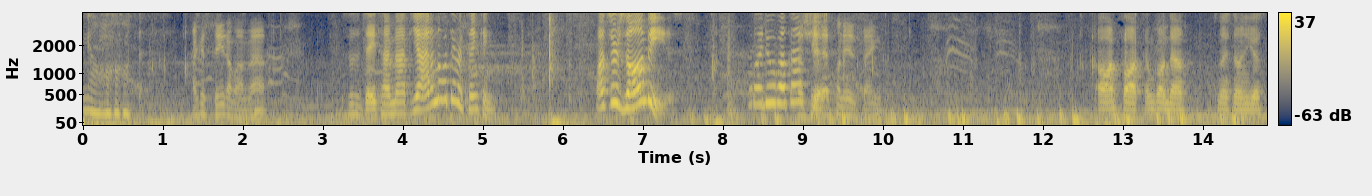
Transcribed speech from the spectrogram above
I can see it on my map. This is this a daytime map? Yeah, I don't know what they were thinking. Why's there zombies? What do I do about that Oh, see, shit? that's one of his. Oh, I'm fucked. I'm going down. It's nice knowing you guys.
